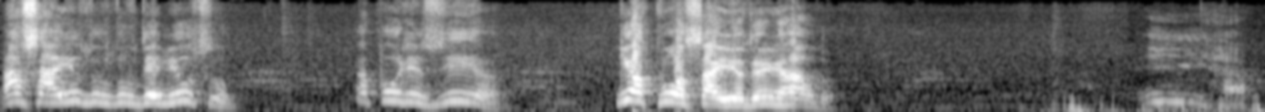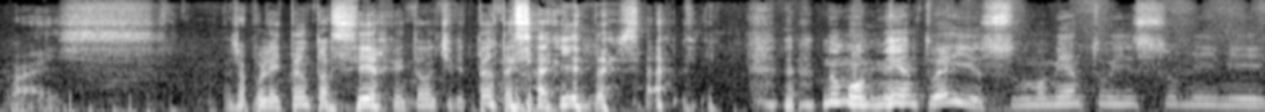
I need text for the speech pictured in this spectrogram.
A saída do Denilson, a poesia. E a tua saída, hein, Raldo? Ih, rapaz. Já pulei tanto a cerca, então tive tantas saídas, sabe? No momento é isso. No momento isso me. me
